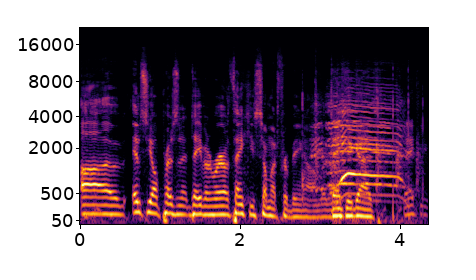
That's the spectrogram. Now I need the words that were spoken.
Uh, NCL President David Herrera, thank you so much for being on with us. Thank you guys. Thank you.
